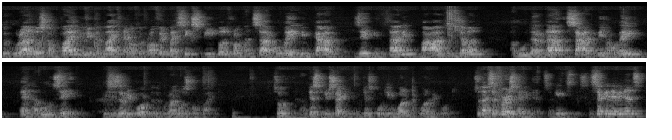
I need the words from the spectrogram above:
The Quran was compiled during the lifetime of the Prophet by six people from Ansar, Ubay bin Ka'ab, Zayd bin Thabit, Mu'adh bin Jabal, Abu Darda, Sa'ad bin Ubayd, and Abu Zayd. This is a report that the Quran was compiled. So I'm just reciting, I'm just quoting one, one report. So that's the first evidence against this. The second evidence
